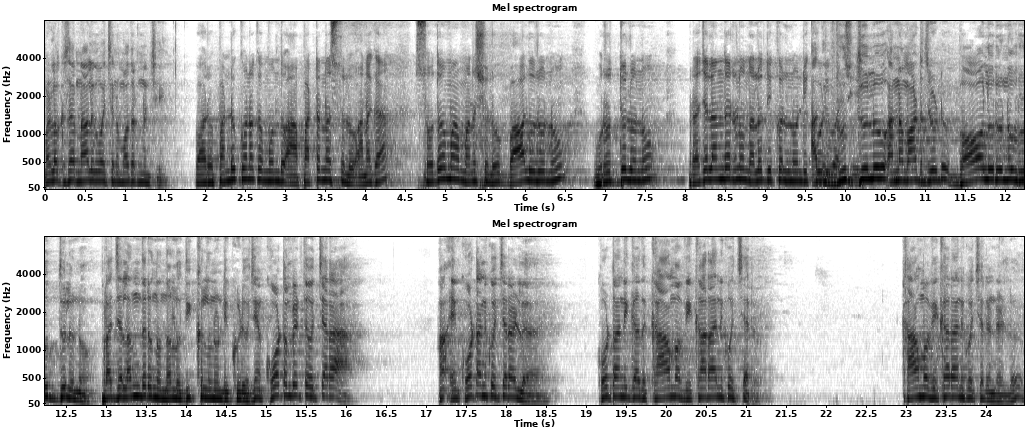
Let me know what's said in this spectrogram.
మళ్ళీ ఒకసారి నాలుగు వచ్చిన మొదటి నుంచి. వారు పండుకొనక ముందు ఆ పట్టణస్థులు అనగా సొదోమ మనుషులు బాలురును వృద్ధులను ప్రజలందరూ నలుదిక్కుల నుండి కూడి వృద్ధులు అన్న మాట చూడు బాలురును వృద్ధులను ప్రజలందరూ నలు దిక్కుల నుండి కూడి వచ్చి. కోటం పెడితే వచ్చారా? ఏం కోటానికి వచ్చారు వాళ్ళు? కోటానికి కాదు కామ వికారానికి వచ్చారు. కామ వికారానికి వచ్చారండి వాళ్ళు.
